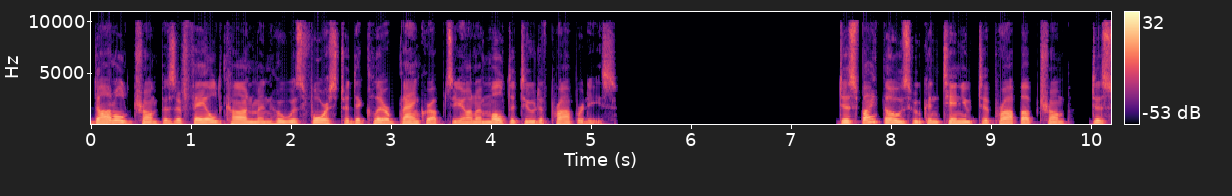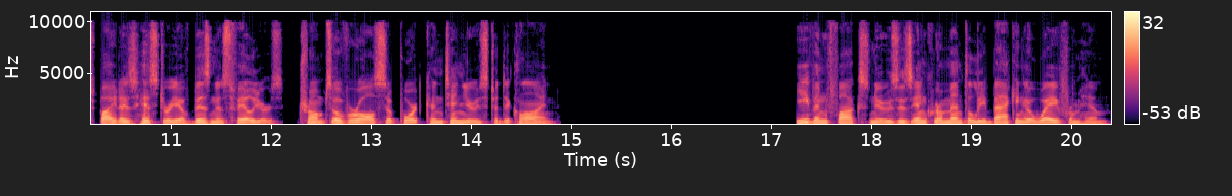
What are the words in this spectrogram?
Donald Trump is a failed conman who was forced to declare bankruptcy on a multitude of properties. Despite those who continued to prop up Trump, Despite his history of business failures, Trump's overall support continues to decline. Even Fox News is incrementally backing away from him.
